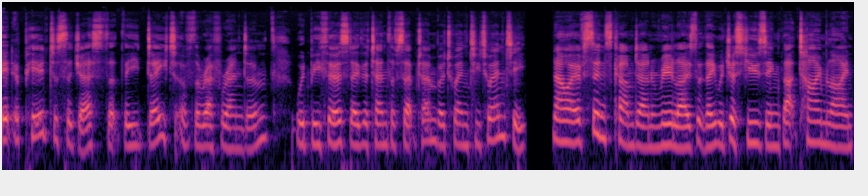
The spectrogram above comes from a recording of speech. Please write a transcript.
it appeared to suggest that the date of the referendum would be Thursday, the 10th of September 2020. Now, I have since calmed down and realised that they were just using that timeline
